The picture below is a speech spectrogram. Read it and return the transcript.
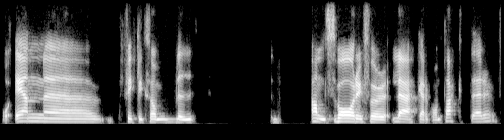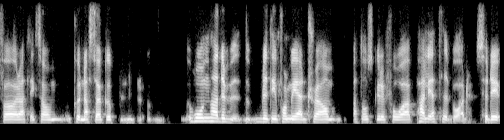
Och en fick liksom bli ansvarig för läkarkontakter för att liksom kunna söka upp hon hade blivit informerad tror jag om att de skulle få palliativ vård. Så det är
